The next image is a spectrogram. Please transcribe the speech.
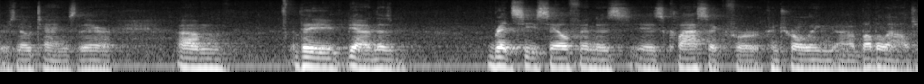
there's no tangs there. Um, the, yeah, the Red Sea sailfin is, is classic for controlling uh, bubble algae.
